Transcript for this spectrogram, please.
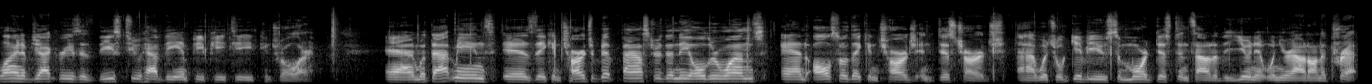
line of Jackeries is these two have the MPPT controller. And what that means is they can charge a bit faster than the older ones and also they can charge and discharge, uh, which will give you some more distance out of the unit when you're out on a trip.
